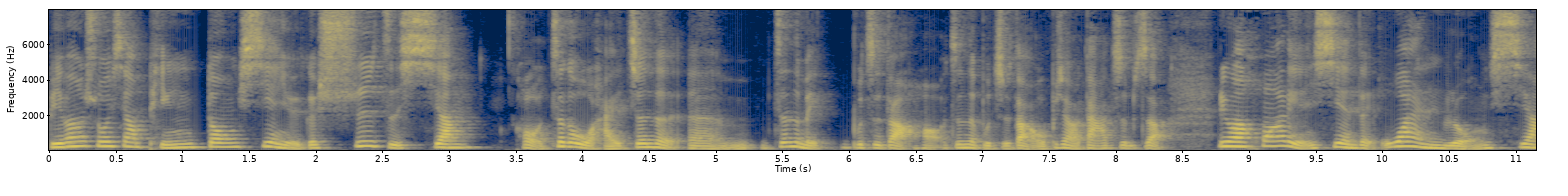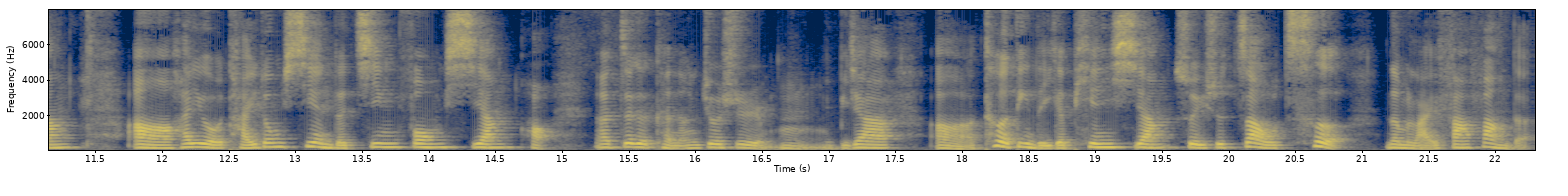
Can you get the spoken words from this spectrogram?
比方说像屏东县有一个狮子乡。哦，这个我还真的，嗯，真的没不知道哈，真的不知道，我不晓得大家知不知道。另外，花莲县的万荣乡啊，还有台东县的金峰乡，好，那这个可能就是嗯比较呃特定的一个偏乡，所以是照册那么来发放的。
